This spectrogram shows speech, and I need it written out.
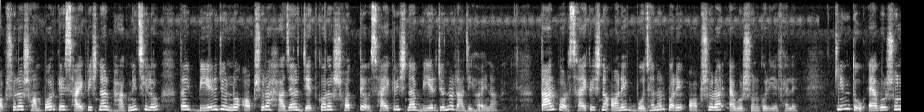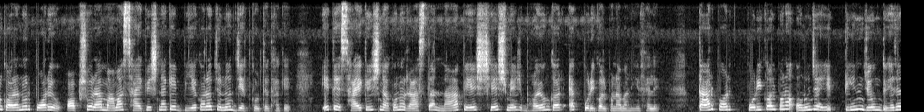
অপ্সরা সম্পর্কে সাইকৃষ্ণার ভাগ্নি ছিল, তাই বিয়ের জন্য অপ্সরা হাজার জেদ করার সত্ত্বেও সাইকৃষ্ণা বিয়ের জন্য রাজি হয় না। তারপর সাইকৃষ্ণা অনেক বোঝানোর পরে অপ্সরা অ্যাবর্ষণ করিয়ে ফেলে। কিন্তু অ্যাবর্ষণ করানোর পরেও অপ্সরা মামা সাইকৃষ্ণাকে বিয়ে করার জন্য জেদ করতে থাকে। এতে সাইকৃষ্ণা কোনো রাস্তা না পেয়ে শেষমেশ ভয়ঙ্কর এক পরিকল্পনা বানিয়ে ফেলে। তারপর পরিকল্পনা অনুযায়ী তিন জুন দু হাজার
